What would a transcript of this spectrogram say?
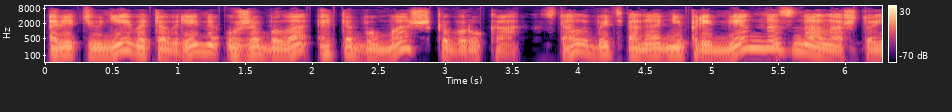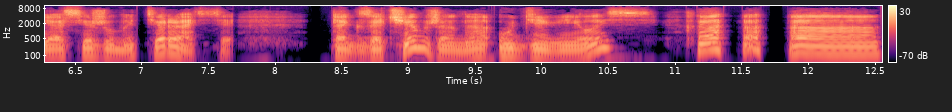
а ведь у ней в это время уже была эта бумажка в руках. Стало быть, она непременно знала, что я сижу на террасе. Так зачем же она удивилась? Ха-ха-ха!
